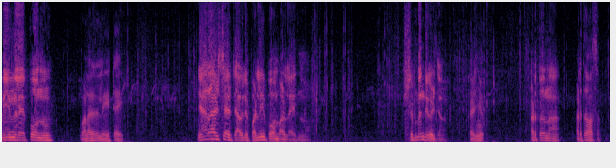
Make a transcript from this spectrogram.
നീ ഇന്നലെ എപ്പോ വന്നു? വളരെ ലേറ്റായി ഞായറാഴ്ച രാവിലെ പള്ളിയിൽ പോകാൻ പാടില്ലായിരുന്നു. ഷിപ്മെന്റ് കഴിഞ്ഞോ? കഴിഞ്ഞു. അടുത്തന്നാ അടുത്ത മാസം.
